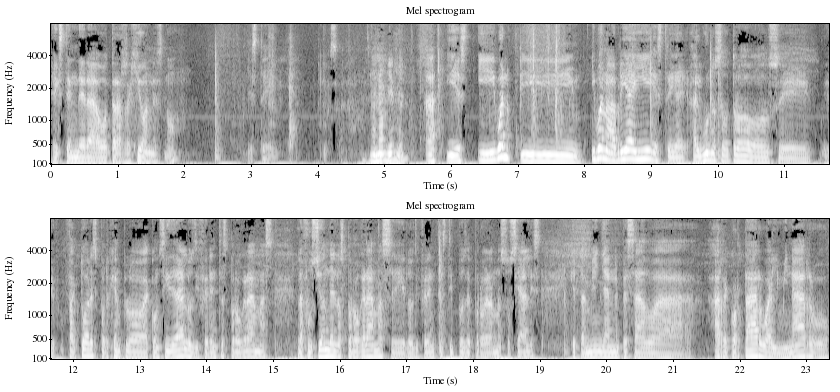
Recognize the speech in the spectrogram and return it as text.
extender a otras regiones, ¿no? Este, pues, no, no, bien, bien. Ah, y, es, y bueno, y, y, bueno, habría ahí este, algunos otros eh, eh, factores, por ejemplo, a considerar los diferentes programas, la fusión de los programas, eh, los diferentes tipos de programas sociales que también ya han empezado a, a recortar o a eliminar o,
